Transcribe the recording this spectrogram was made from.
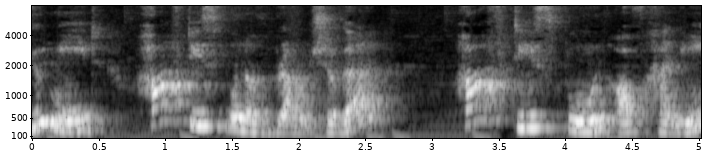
You need half teaspoon of brown sugar, half teaspoon of honey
